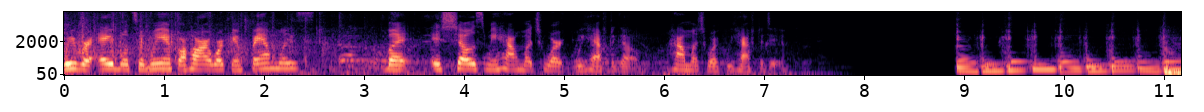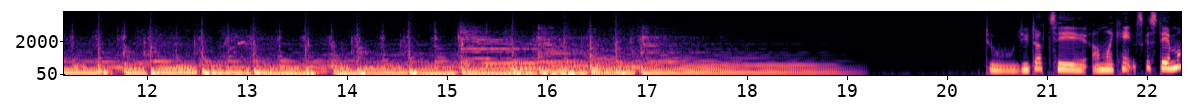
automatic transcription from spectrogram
we were able to win for hardworking families, but it shows me how much work we have to go, how much work we have to do. Du lytter til amerikanske stemmer,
